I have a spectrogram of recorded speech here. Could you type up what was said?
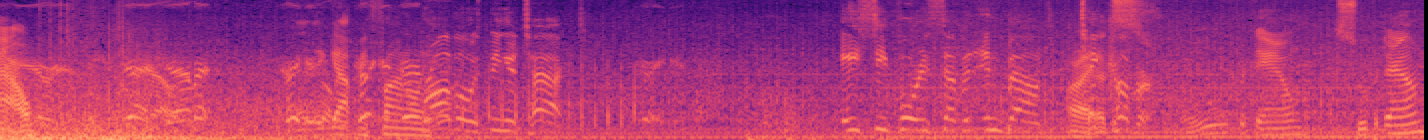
Ow. Damn it. They got me finally. Bravo is being attacked. AC-47 inbound. All right, Take cover. swoop it down. Swoop it down.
